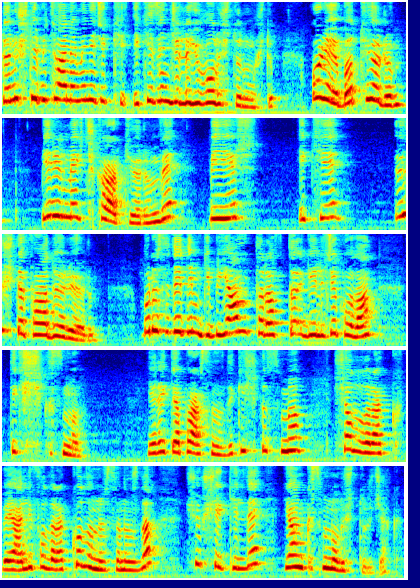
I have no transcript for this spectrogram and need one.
dönüşte bir tane minicik iki zincirle yuva oluşturmuştuk. Oraya batıyorum. Bir ilmek çıkartıyorum ve 1 2 3 defa da örüyorum. Burası dediğim gibi yan tarafta gelecek olan dikiş kısmı. Yelek yaparsanız dikiş kısmı, şal olarak veya lif olarak kullanırsanız da şu şekilde yan kısmını oluşturacak.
